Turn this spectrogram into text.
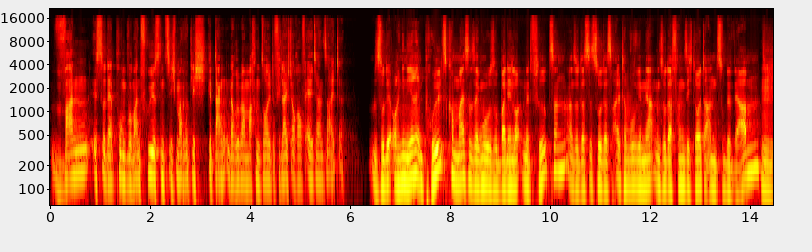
Wann ist so der Punkt, wo man frühestens sich mal wirklich Gedanken darüber machen sollte, vielleicht auch auf Elternseite? So der originäre Impuls kommt meistens irgendwo so bei den Leuten mit 14. Also das ist so das Alter, wo wir merken, so da fangen sich Leute an zu bewerben. Mhm.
